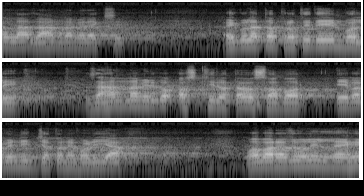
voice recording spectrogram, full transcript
আল্লাহ জাহান নামে রাখছে এগুলা তো প্রতিদিন বলি, জাহান্নামের গো অস্থিরতা ও সবর, এভাবে নির্যাতনে ভরিয়া ওয়াবারাজুলিল্লাহি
